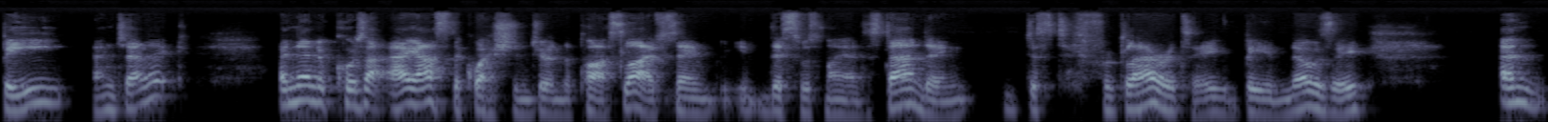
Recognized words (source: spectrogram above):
be angelic. And then, of course, I, I asked the question during the past life, saying this was my understanding, just for clarity, being nosy. And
